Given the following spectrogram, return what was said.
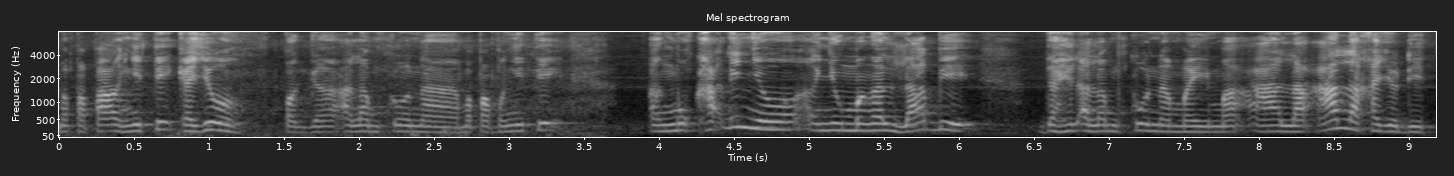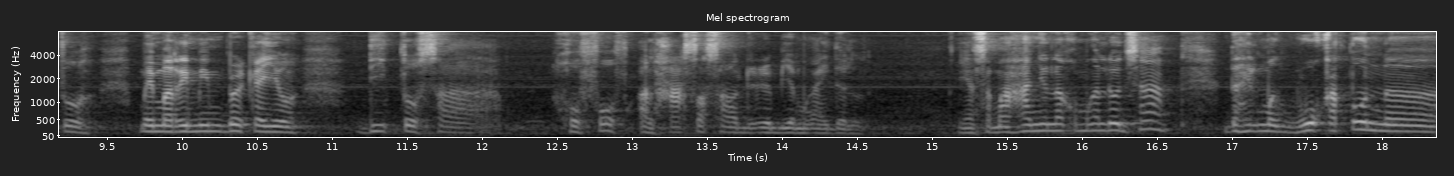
mapapangiti kayo pag uh, alam ko na mapapangiti ang mukha ninyo, ang inyong mga labi, dahil alam ko na may maalaala kayo dito, may ma-remember kayo dito sa Hofof Al-Hasa, Saudi Arabia mga idol. Yan, samahan nyo lang ako mga lods ha. Dahil mag-walkathon na uh,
